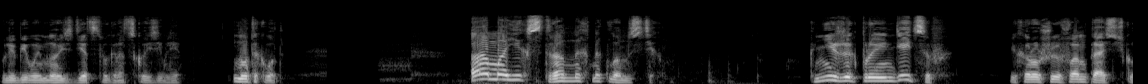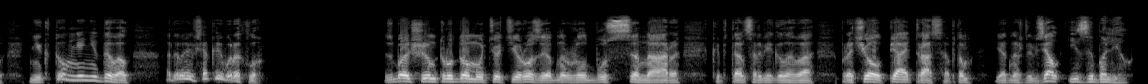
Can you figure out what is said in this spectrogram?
в любимой мной с детства городской земле. Ну так вот, о моих странных наклонностях. Книжек про индейцев и хорошую фантастику никто мне не давал, а давали всякое барахло. С большим трудом у тети Розы обнаружил Буссенара, капитан Сорвиголова, прочел пять раз, а потом я однажды взял и заболел.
